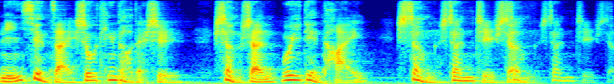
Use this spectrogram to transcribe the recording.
您现在收听到的是上山微电台《上山之声》。上山之声。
